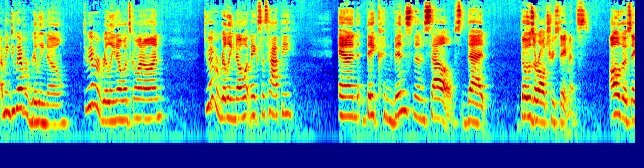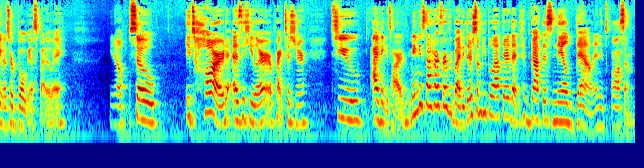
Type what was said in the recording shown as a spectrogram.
I mean, do we ever really know? Do we ever really know what's going on? Do we ever really know what makes us happy? And they convince themselves that those are all true statements. All of those statements are bogus, by the way. You know, so it's hard as a healer or practitioner to I think it's hard. Maybe it's not hard for everybody. There's some people out there that have got this nailed down and it's awesome.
